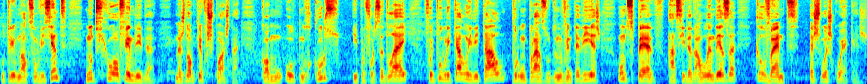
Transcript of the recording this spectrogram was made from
O Tribunal de São Vicente notificou a ofendida mas não obteve resposta. Como último recurso, e por força de lei, foi publicado um edital, por um prazo de 90 dias, onde se pede à cidadã holandesa que levante as suas cuecas.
